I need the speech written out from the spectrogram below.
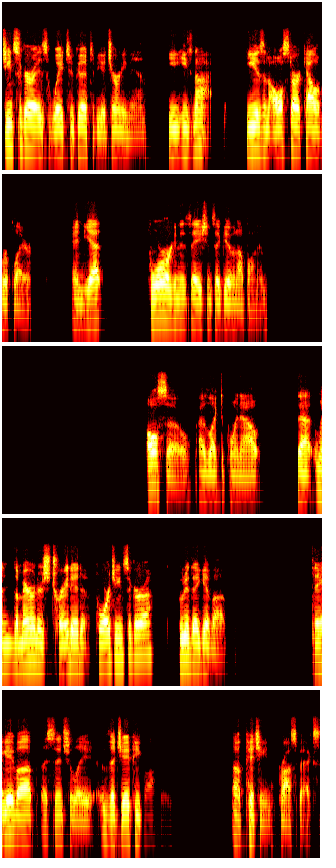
Jean Segura is way too good to be a journeyman. He he's not. He is an all-star caliber player. And yet four organizations have given up on him. Also, I'd like to point out that when the Mariners traded for Jean Segura, who did they give up? They gave up essentially the JP Crawford of pitching prospects.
